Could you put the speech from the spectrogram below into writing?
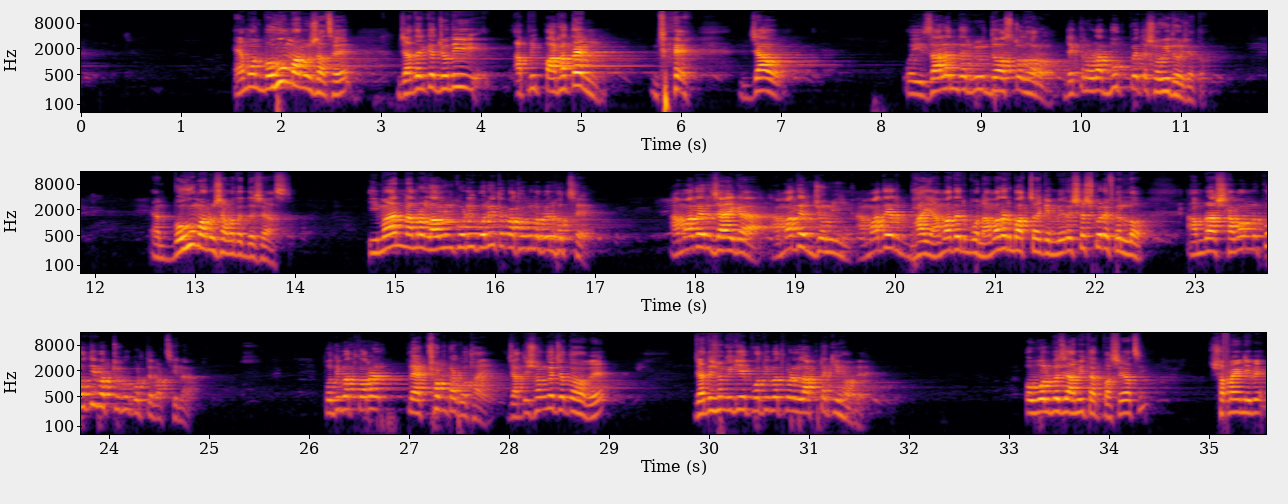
এমন বহু মানুষ আছে যাদেরকে যদি আপনি পাঠাতেন যে, যাও, ওই জালেমদের বিরুদ্ধে অস্ত্র ধরো, দেখতেন ওরা বুক পেতে শহীদ হয়ে যেত। বহু মানুষ আমাদের দেশে আছে। ইমান আমরা লালন করি বলেই তো কথাগুলো বের হচ্ছে। আমাদের জায়গা, আমাদের জমি, আমাদের ভাই, আমাদের বোন, আমাদের বাচ্চাকে মেরে শেষ করে ফেলল, আমরা সামান্য প্রতিবাদটুকু করতে পারছি না। প্রতিবাদ করার প্ল্যাটফর্মটা কোথায়? জাতিসংঘে যেতে হবে। জাতিসংঘে গিয়ে প্রতিবাদ করে লাভটা কি হবে? ও বলবে যে আমি তার পাশে আছি। শোনাই নিবে।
